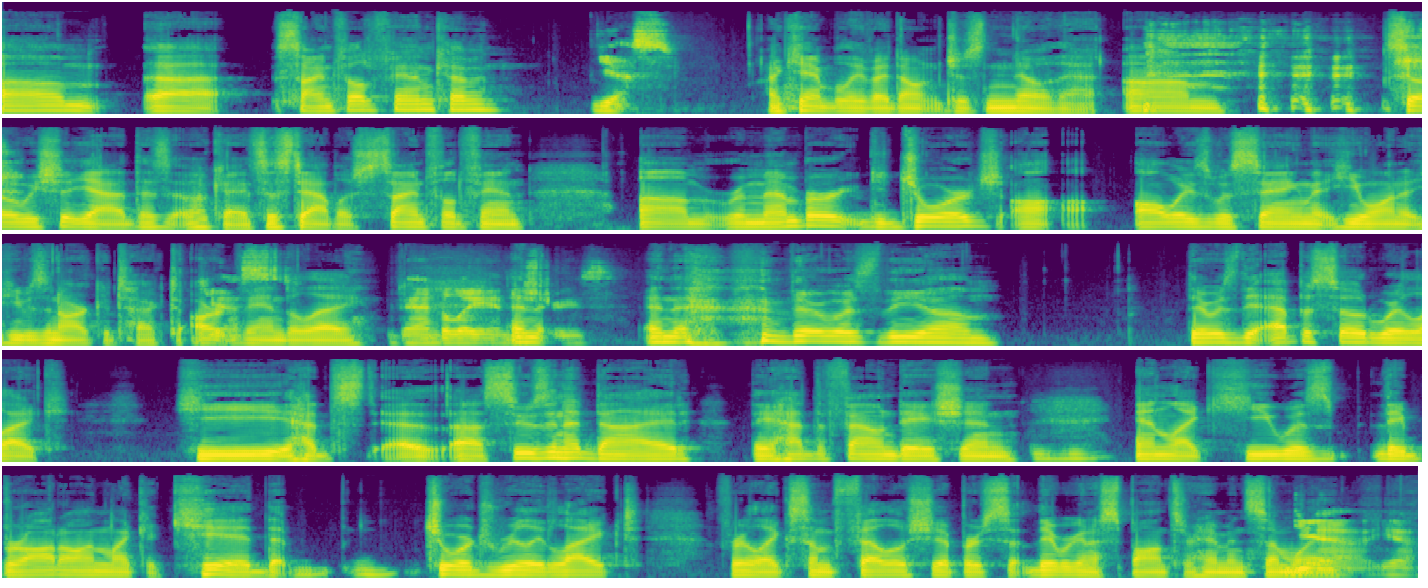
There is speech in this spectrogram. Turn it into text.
um, uh, Seinfeld fan, Kevin? Yes. I can't believe I don't just know that. Um, so we should, yeah, that's okay. It's established. Seinfeld fan. Um, remember George uh, always was saying that he wanted, he was an architect, Art yes. Vandelay. Vandelay Industries. And, and there was the, um, there was the episode where like he had, uh, uh, Susan had died. They had the foundation mm-hmm. and like he was, they brought on like a kid that George really liked for like some fellowship or so, they were going to sponsor him in some way. Yeah, yeah.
